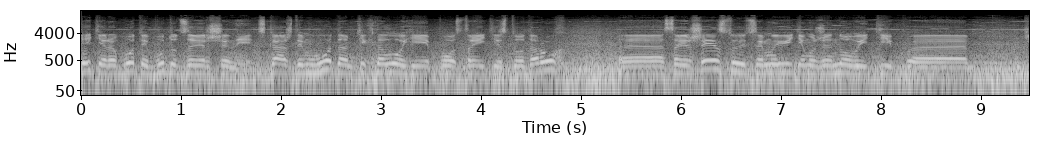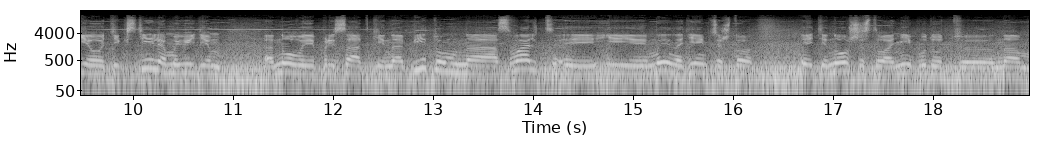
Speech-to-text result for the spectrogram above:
эти работы будут завершены. С каждым годом технологии по строительству дорог э, совершенствуются. Мы видим уже новый тип э, геотекстиля, мы видим э, новые присадки на битум, на асфальт. И, и мы надеемся, что эти новшества они будут э, нам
